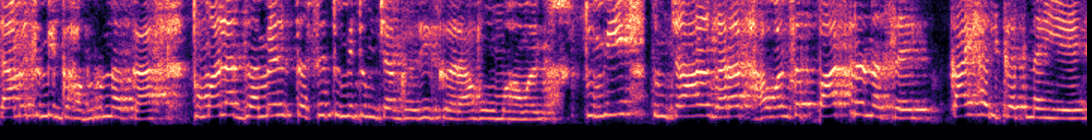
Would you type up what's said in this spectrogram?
त्यामुळे तुम्ही घाबरू नका. तुम्हाला जमेल तसे तुम्ही तुमच्या घरी करा होम हवन तुम्ही तुमच्या घरात हवनचं पात्र नसेल काय हरकत नाहीये.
